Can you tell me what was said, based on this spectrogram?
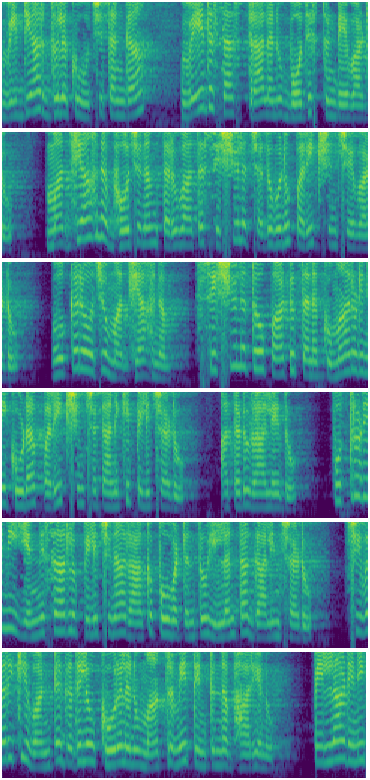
విద్యార్థులకు ఉచితంగా వేద శాస్త్రాలను బోధిస్తుండేవాడు. మధ్యాహ్న భోజనం తరువాత శిష్యుల చదువును పరీక్షించేవాడు. ఒకరోజు మధ్యాహ్నం శిష్యులతో పాటు తన కుమారుడిని కూడా పరీక్షించటానికి పిలిచాడు. అతడు రాలేదు. పుత్రుడిని ఎన్నిసార్లు పిలిచినా రాకపోవటంతో ఇల్లంతా గాలించాడు. చివరికి వంటగదిలో కూరలను మాత్రమే తింటున్న భార్యను పిల్లాడిని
